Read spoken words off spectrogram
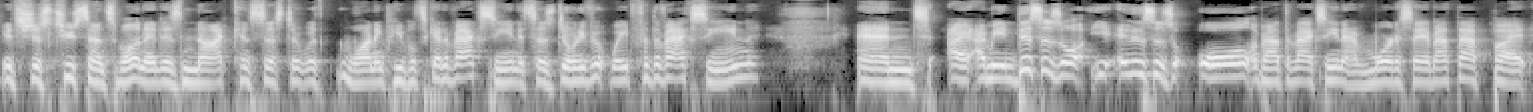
it's just too sensible and it is not consistent with wanting people to get a vaccine. It says don't even wait for the vaccine. And I, I mean, this is all, this is all about the vaccine. I have more to say about that, but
